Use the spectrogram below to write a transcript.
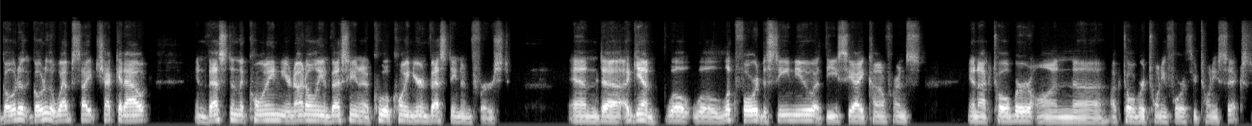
go to go to the website, check it out, invest in the coin. You're not only investing in a cool coin, you're investing in FIRST. And uh, again, we'll we'll look forward to seeing you at the ECIA conference in October on uh, October 24th through 26th.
